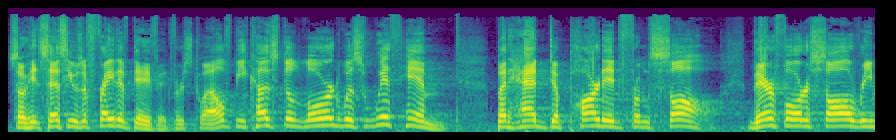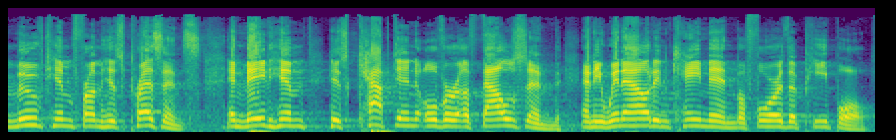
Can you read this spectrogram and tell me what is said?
So it says he was afraid of David, verse 12, because the Lord was with him, but had departed from Saul. Therefore, Saul removed him from his presence and made him his captain over a thousand. And he went out and came in before the people.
